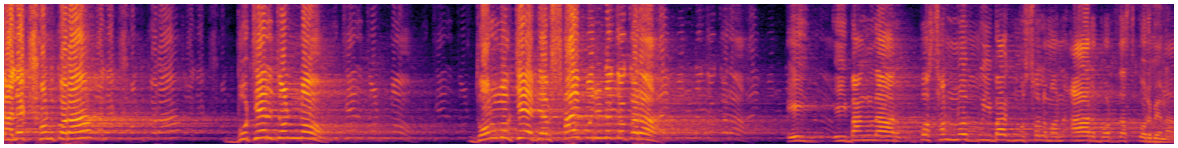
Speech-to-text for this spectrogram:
কালেকশন করা জন্য ধর্মকে ব্যবসায় পরিণত করা, এই এই বাংলার পঁচানব্বই ভাগ মুসলমান আর বরদাস্ত করবে না।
